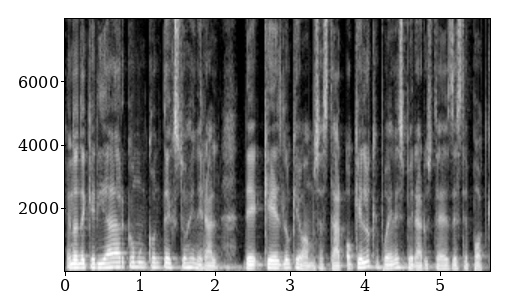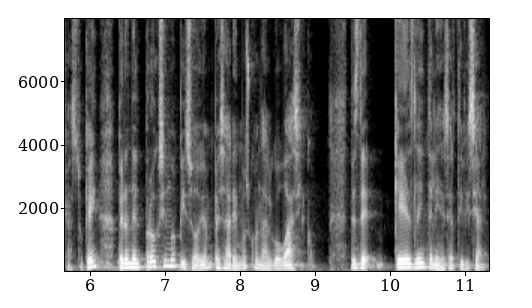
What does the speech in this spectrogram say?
en donde quería dar como un contexto general de qué es lo que vamos a estar o qué es lo que pueden esperar ustedes de este podcast, ¿ok? Pero en el próximo episodio empezaremos con algo básico, desde qué es la inteligencia artificial.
